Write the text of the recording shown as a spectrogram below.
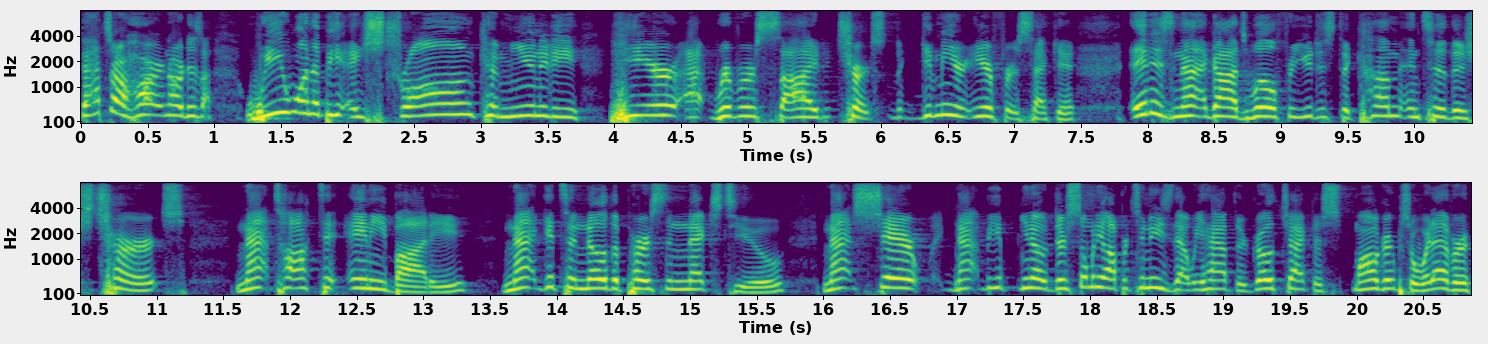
That's our heart and our desire. We want to be a strong community here at Riverside Church. Give me your ear for a second. It is not God's will for you just to come into this church, not talk to anybody, not get to know the person next to you, not share, not be, you know, there's so many opportunities that we have through growth track, there's small groups or whatever,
